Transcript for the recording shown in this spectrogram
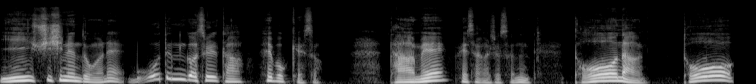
이 쉬시는 동안에 모든 것을 다 회복해서 다음에 회사 가셔서는 더 나은, 더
